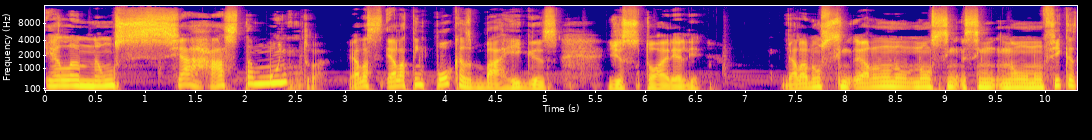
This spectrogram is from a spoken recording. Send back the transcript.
ela não se arrasta muito. Ela, ela tem poucas barrigas de história ali. Ela não se, ela não, não, não, se, não, não fica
